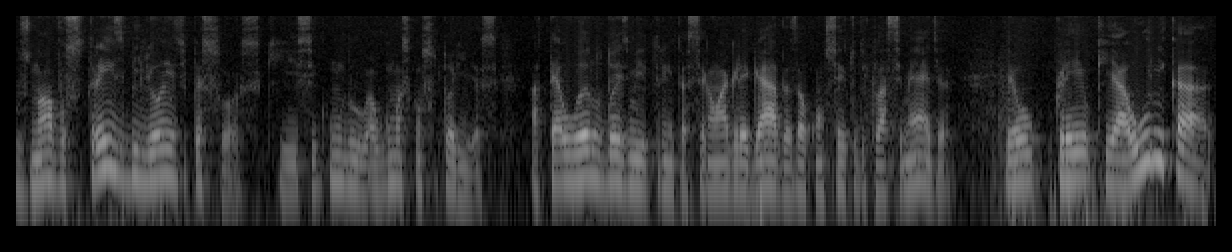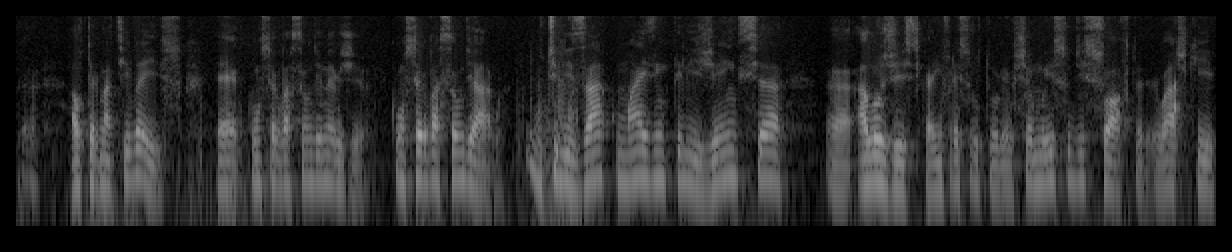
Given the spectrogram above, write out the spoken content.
os novos 3 bilhões de pessoas que, segundo algumas consultorias, até o ano 2030 serão agregadas ao conceito de classe média, eu creio que a única alternativa é isso, é conservação de energia, conservação de água utilizar com mais inteligência uh, a logística, a infraestrutura. Eu chamo isso de software. Eu acho que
